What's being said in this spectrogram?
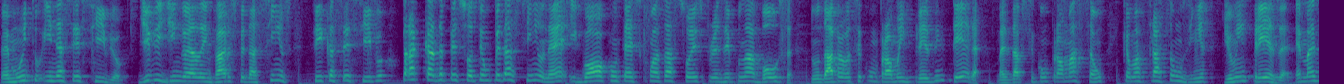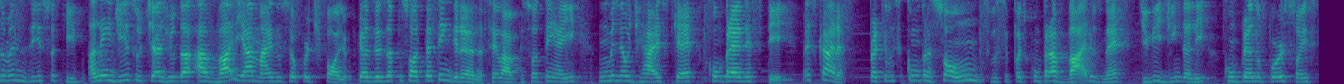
é muito inacessível. Dividindo ela em vários pedacinhos, fica acessível para cada pessoa ter um pedacinho, né? Igual acontece com as ações, por exemplo, na bolsa. Não dá para você comprar uma empresa inteira, mas dá para você comprar uma ação que é uma fraçãozinha de uma empresa. É mais ou menos isso aqui. Além disso, te ajuda a variar mais o seu portfólio, porque às vezes a pessoa até tem grana, sei lá, a pessoa tem aí um milhão de reais quer comprar NFT. Mas cara, para que você compra só um, se você pode comprar vários, né? Dividindo ali, comprando porções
